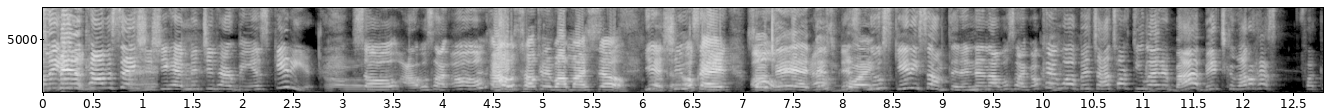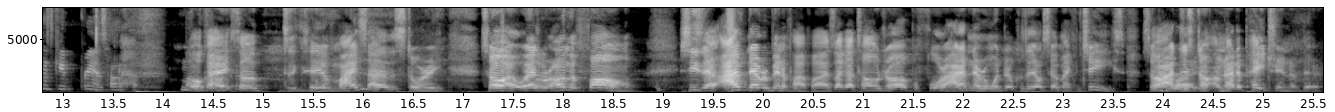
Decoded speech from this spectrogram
early in the conversation, she had mentioned her being skinnier. Oh, so I was like, oh, okay. I was talking about myself. Yeah, okay. she was okay. saying, so oh, then at this uh, point, new skinny something, and then I was like, okay, well, bitch, I'll talk to you later. Bye, bitch, because I don't have fucking skinny friends. Huh? Okay, so to tell my side of the story, so as we're on the phone, she said, "I've never been to Popeyes. Like I told y'all before, I never went there because they don't sell mac and cheese. So I Right. just don't. I'm not a patron of there.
